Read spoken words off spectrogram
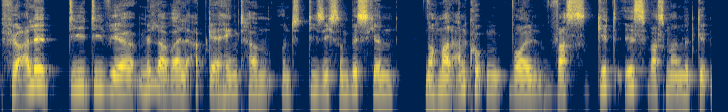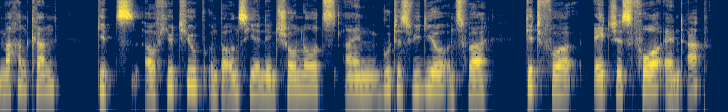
Für alle die, die wir mittlerweile abgehängt haben und die sich so ein bisschen nochmal angucken wollen, was Git ist, was man mit Git machen kann, gibt's auf YouTube und bei uns hier in den Show Notes ein gutes Video und zwar Git for Ages 4 and Up.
